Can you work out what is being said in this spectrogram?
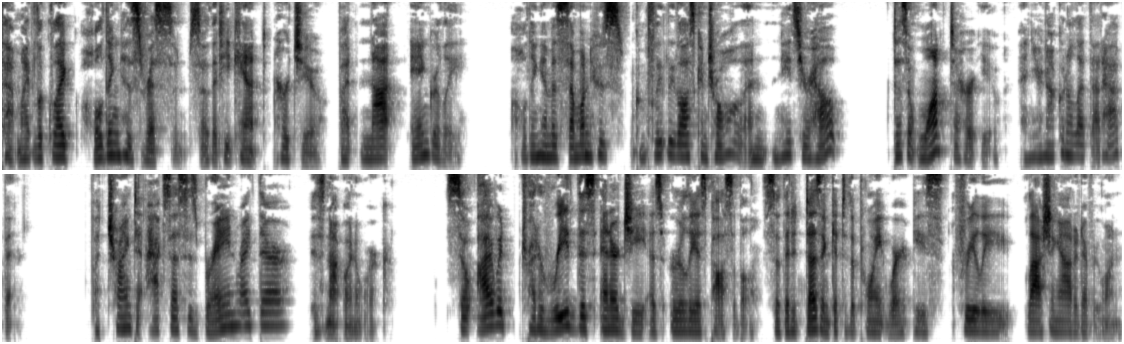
That might look like holding his wrists so that he can't hurt you, but not angrily. Holding him as someone who's completely lost control and needs your help, doesn't want to hurt you, and you're not going to let that happen. But trying to access his brain right there is not going to work. So I would try to read this energy as early as possible so that it doesn't get to the point where he's freely lashing out at everyone.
